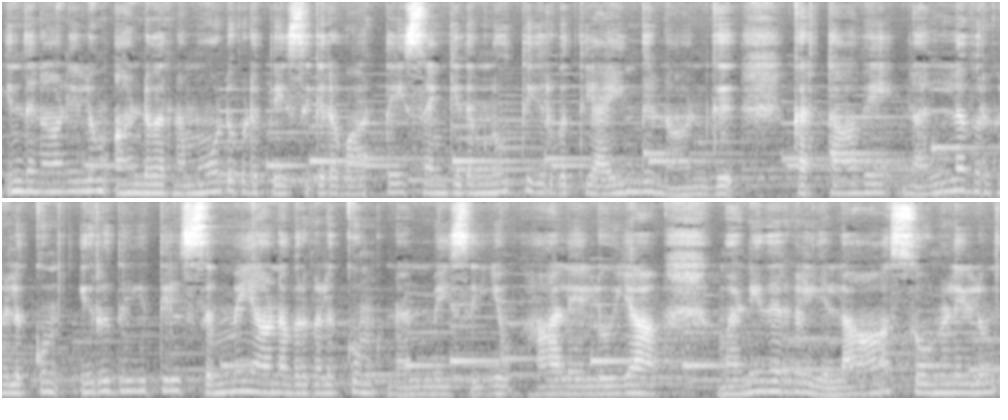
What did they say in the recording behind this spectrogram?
இந்த நாளிலும் ஆண்டவர் நம்மோடு கூட பேசுகிற வார்த்தை சங்கீதம் நூற்றி இருபத்தி ஐந்து நான்கு. கர்த்தாவே நல்லவர்களுக்கும் இருதயத்தில் செம்மையானவர்களுக்கும் நன்மை செய்யும். ஹாலே லூயா மனிதர்கள் எல்லா சூழ்நிலையிலும்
